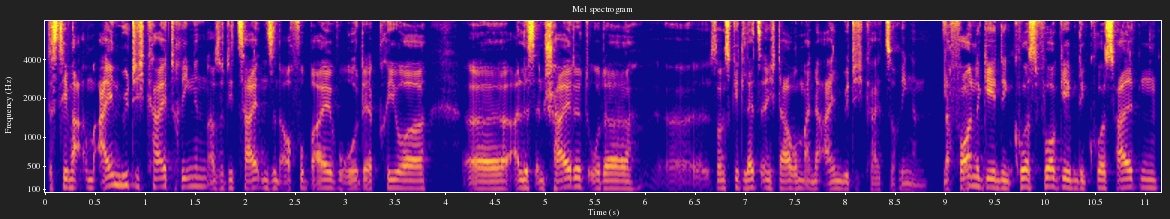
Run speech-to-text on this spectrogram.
Das Thema um Einmütigkeit ringen, also die Zeiten sind auch vorbei, wo der Prior äh, alles entscheidet oder äh, es geht letztendlich darum, eine Einmütigkeit zu ringen. Nach vorne gehen, den Kurs vorgeben, den Kurs halten.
